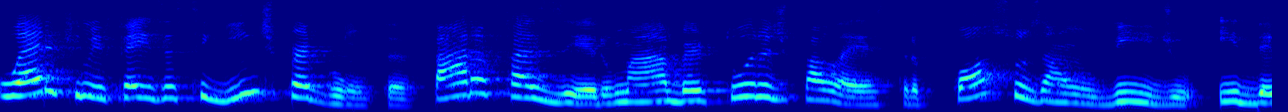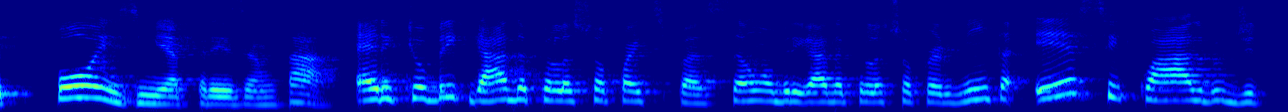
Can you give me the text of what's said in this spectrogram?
O Eric me fez a seguinte pergunta: Para fazer uma abertura de palestra, posso usar um vídeo e depois me apresentar? Eric, obrigada pela sua participação, obrigada pela sua pergunta. Esse quadro de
